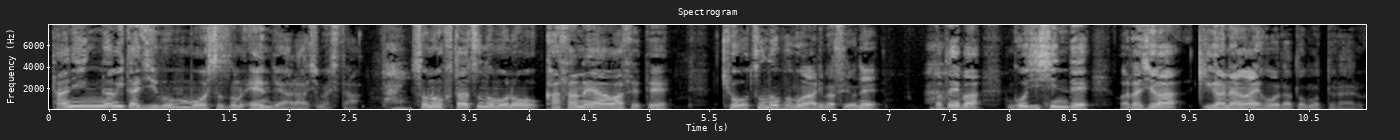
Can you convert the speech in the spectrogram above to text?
他人が見た自分ももう一つの円で表しました。はいその二つのものを重ね合わせて、共通の部分ありますよね。例えば、ご自身で、私は気が長い方だと思っておられる。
